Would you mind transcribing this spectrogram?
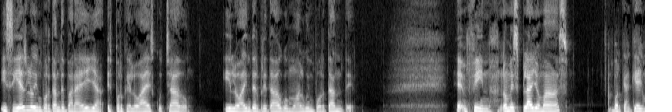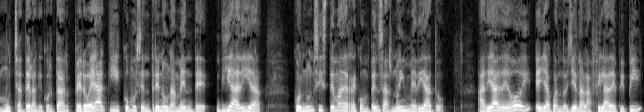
Y si es lo importante para ella es porque lo ha escuchado y lo ha interpretado como algo importante. En fin, no me explayo más porque aquí hay mucha tela que cortar, pero he aquí cómo se entrena una mente día a día con un sistema de recompensas no inmediato. A día de hoy, ella cuando llena la fila de pipí,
